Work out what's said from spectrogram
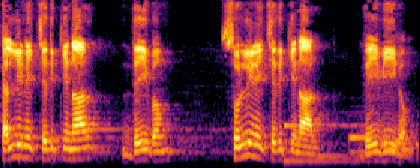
கல்லினை செதுக்கினால் தெய்வம் சொல்லினை செதுக்கினால் தெய்வீகம்.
